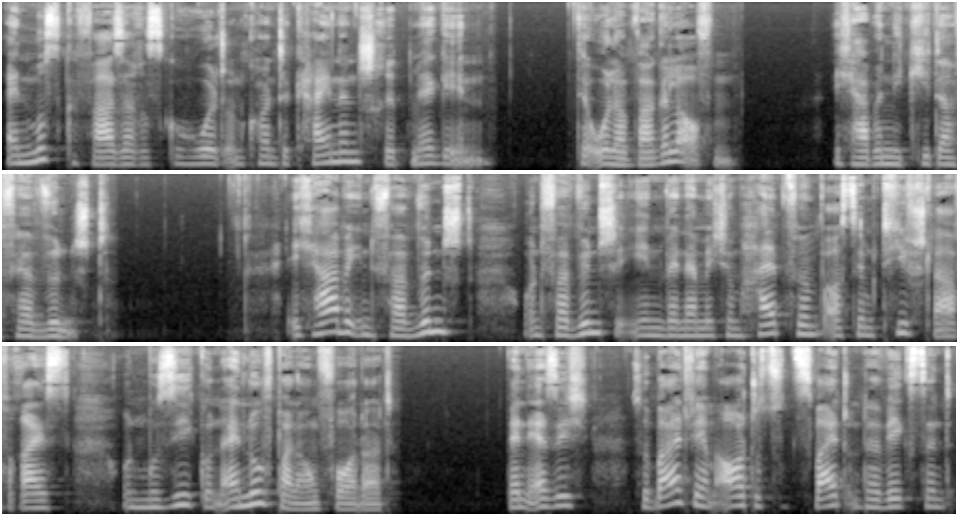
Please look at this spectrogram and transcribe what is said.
ein Muskelfaserriss geholt und konnte keinen Schritt mehr gehen. Der Urlaub war gelaufen. Ich habe Nikita verwünscht. Ich habe ihn verwünscht und verwünsche ihn, wenn er mich um halb fünf aus dem Tiefschlaf reißt und Musik und einen Luftballon fordert. Wenn er sich, sobald wir im Auto zu zweit unterwegs sind,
